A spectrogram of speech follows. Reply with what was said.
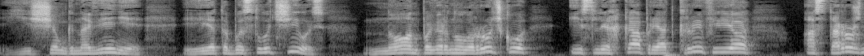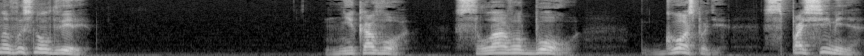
Еще мгновение, и это бы случилось. Но он повернул ручку и, слегка приоткрыв ее, осторожно высунул двери. Никого. Слава Богу! Господи, спаси меня!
